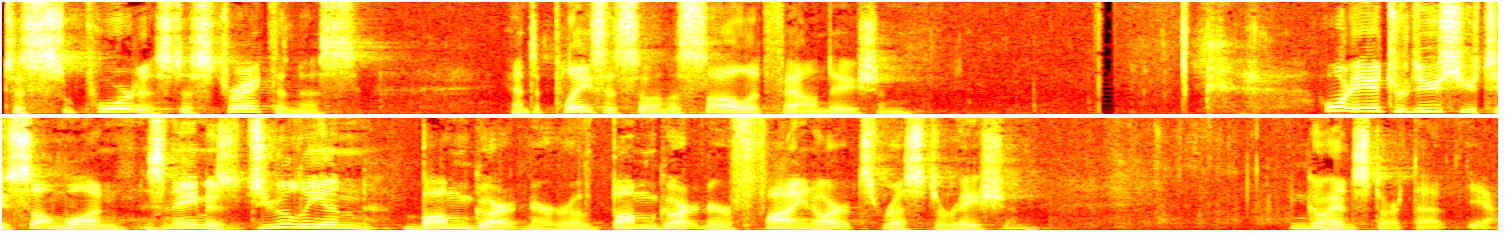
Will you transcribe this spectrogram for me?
to support us, to strengthen us, and to place us on a solid foundation. I want to introduce you to someone. His name is Julian Baumgartner of Baumgartner Fine Arts Restoration. You can go ahead and start that. Yeah.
